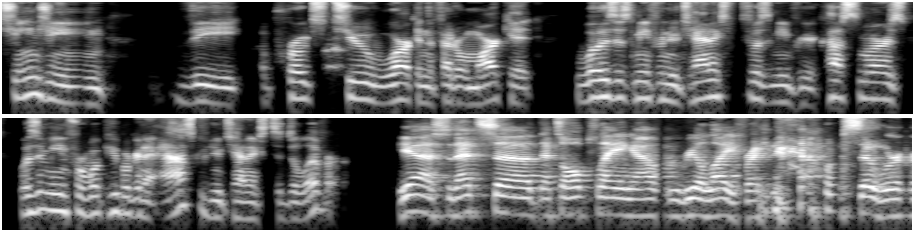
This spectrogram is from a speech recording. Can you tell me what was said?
changing the approach to work in the federal market. What does this mean for Nutanix? What does it mean for your customers? What does it mean for what people are going to ask of Nutanix to deliver? Yeah, so that's uh, that's all playing out in real life right now. so we're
